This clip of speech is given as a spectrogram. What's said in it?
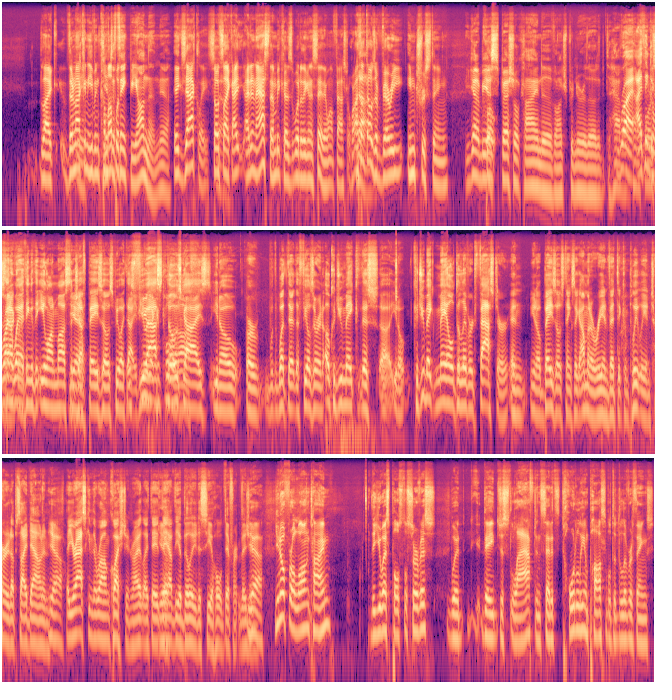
like they're not going to even come you have up to with think beyond them. Yeah. exactly. So it's like I, I didn't ask them because what are they going to say? They want faster horses. I thought that was a very interesting. You got to be Quote- a special kind of entrepreneur though to, to have. that Right. I think foresight. right away, I think of the Elon Musk, the Yeah. Jeff Bezos, people like that. There's if you few that can ask those guys, you know, or what the, the fields are in, oh, could you make this, uh, you know, could you make mail delivered faster? And, you know, Bezos thinks like, I'm going to reinvent it completely and turn it upside down. And Yeah. you're asking the wrong question, right? Like they, they have the ability to see a whole different vision. Yeah. You know, for a long time, the U.S. Postal Service would they just laughed and said it's totally impossible to deliver things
